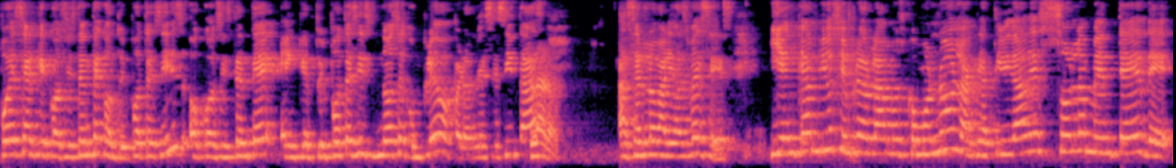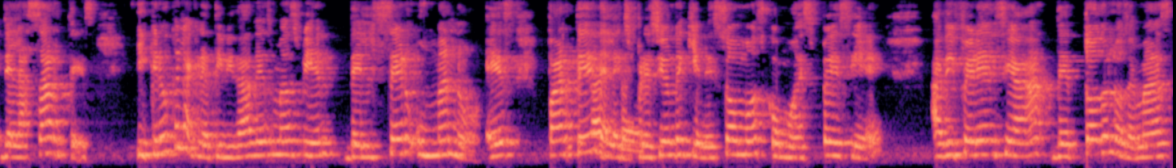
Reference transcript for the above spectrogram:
Puede ser que consistente con tu hipótesis o consistente en que tu hipótesis no se cumplió, pero necesitas hacerlo varias veces. Y en cambio siempre hablamos como no, la creatividad es solamente de, de las artes. Y creo que la creatividad es más bien del ser humano, es parte de la expresión de quienes somos como especie, a diferencia de todos los demás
